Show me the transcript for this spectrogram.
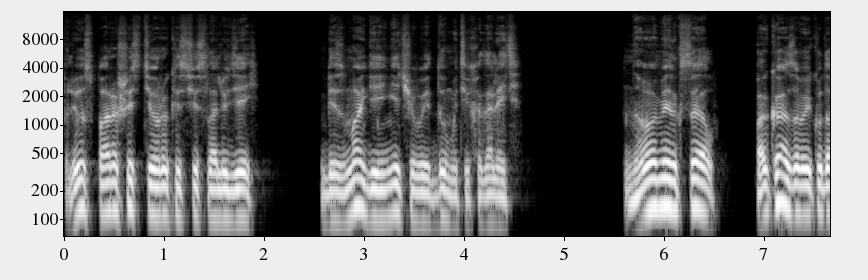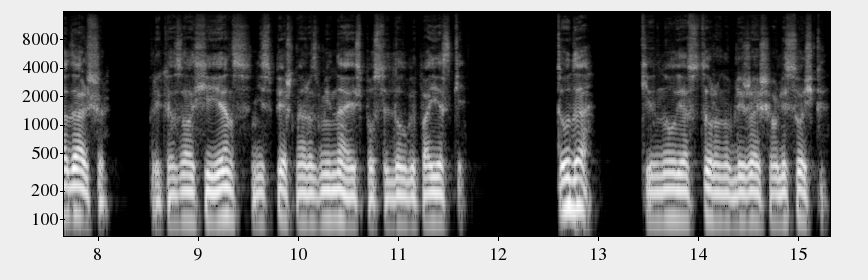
Плюс пара шестерок из числа людей. Без магии нечего и думать их одолеть. «Ну, Минксел, показывай, куда дальше», — приказал Хиенс, неспешно разминаясь после долгой поездки. «Туда», — кивнул я в сторону ближайшего лесочка.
